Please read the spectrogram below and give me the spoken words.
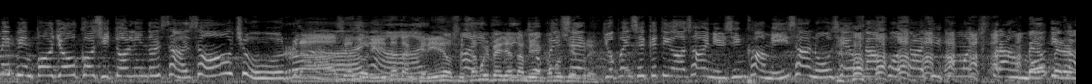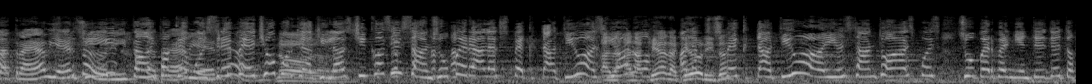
mi pimpollo, cosito lindo, estás oh, churro. Gracias, Ay, Dorita, tan ay. querida. Usted está Ay, muy bella también, yo como pensé- siempre. Yo pensé que te ibas a venir sin camisa, no sé, una cosa así como estrambótica. Pero, pero la trae abierta, Sí, Dorita. ay, para que muestre abierta. pecho, No, porque no, aquí no. las chicas están súper a la expectativa, ¿sí ¿A la- o a la no? qué, a la qué, Dorita? expectativa, ahí están todas, pues, súper pendientes de todo.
